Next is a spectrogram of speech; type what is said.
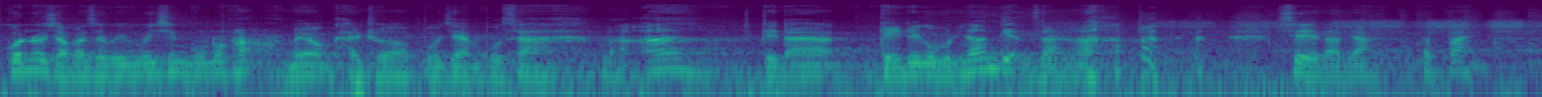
关注小白测评微信公众号，每晚开车不见不散。晚安，给大家给这个文章点赞啊，谢谢大家，拜拜。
